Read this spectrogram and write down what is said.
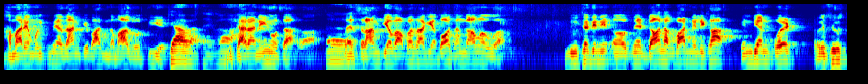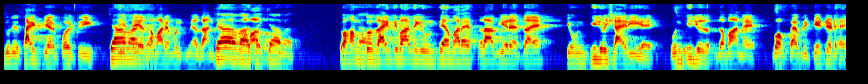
हमारे मुल्क में अजान के बाद नमाज़ होती है। क्या बात है वाह। मुशायरा नहीं होता। मैं सलाम किया वापस आ गया बहुत हंगामा हुआ। दूसरे दिन उसने डॉन अखबार ने लिखा Indian poet refuse to recite their poetry. हमारे मुल्क में अजान क्या बात है क्या बात। तो हम तो ज़ाहिर सी बात है कि उनसे हमारा इख्तलाफ ये रहता है कि उनकी जो शायरी है उनकी जो जबान है वो फैब्रिकेटेड है।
